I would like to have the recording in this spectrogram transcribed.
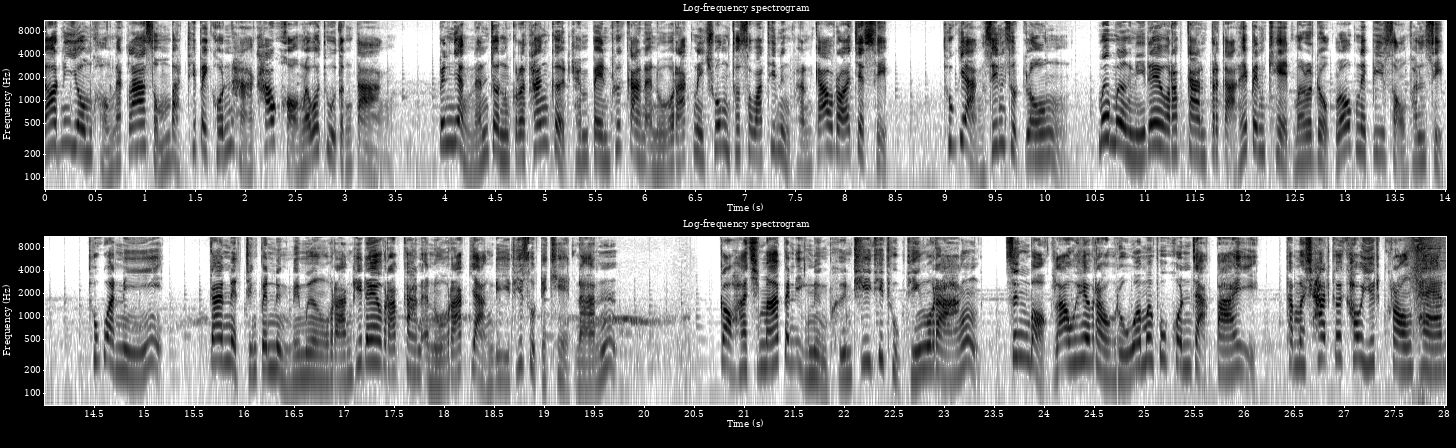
ยอดนิยมของนักล่าสมบัติที่ไปค้นหาข้าวของและวัตถุต่างๆ เป็นอย่างนั้นจนกระทั่งเกิดแคมเปญเพื่อการอนุรักษ์ในช่วงทศวรรษที่ 1970 ทุกอย่างสิ้นสุดลง เมื่อเมืองนี้ได้รับการประกาศให้เป็นเขตมรดกโลกในปี 2010 ทุกวันนี้การเน็ตจึงเป็นหนึ่งในเมืองร้างที่ได้รับการอนุรักษ์อย่างดีที่สุดในเขตนั้น เกาะฮาชิมะเป็นอีกหนึ่งพื้นที่ที่ถูกทิ้งร้าง ซึ่งบอกเล่าให้เรารู้ว่าเมื่อผู้คนจากไป ธรรมชาติก็เข้ายึดครองแทน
